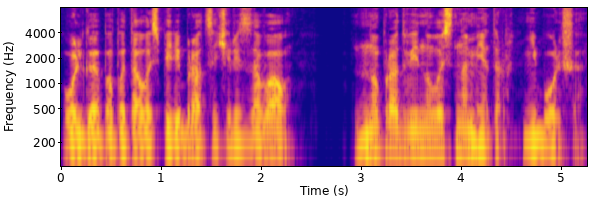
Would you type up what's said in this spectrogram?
Ольга попыталась перебраться через завал, но продвинулась на метр, не больше.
